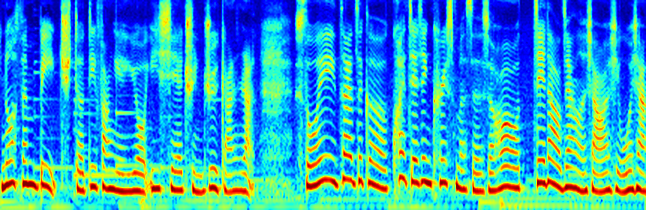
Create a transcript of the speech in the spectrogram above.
Northern Beach 的地方也有一些群聚感染。所以，在这个快接近 Christmas 的时候，接到这样的消息，我想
